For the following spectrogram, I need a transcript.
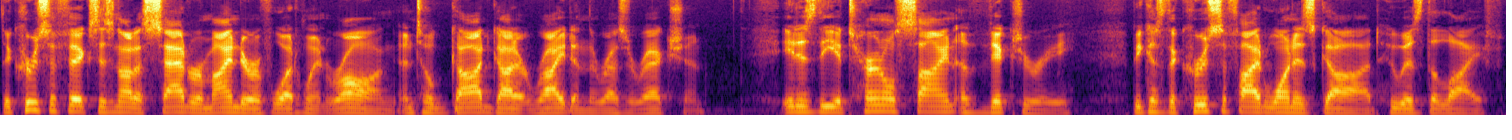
The crucifix is not a sad reminder of what went wrong until God got it right in the resurrection. It is the eternal sign of victory because the crucified one is God, who is the life.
